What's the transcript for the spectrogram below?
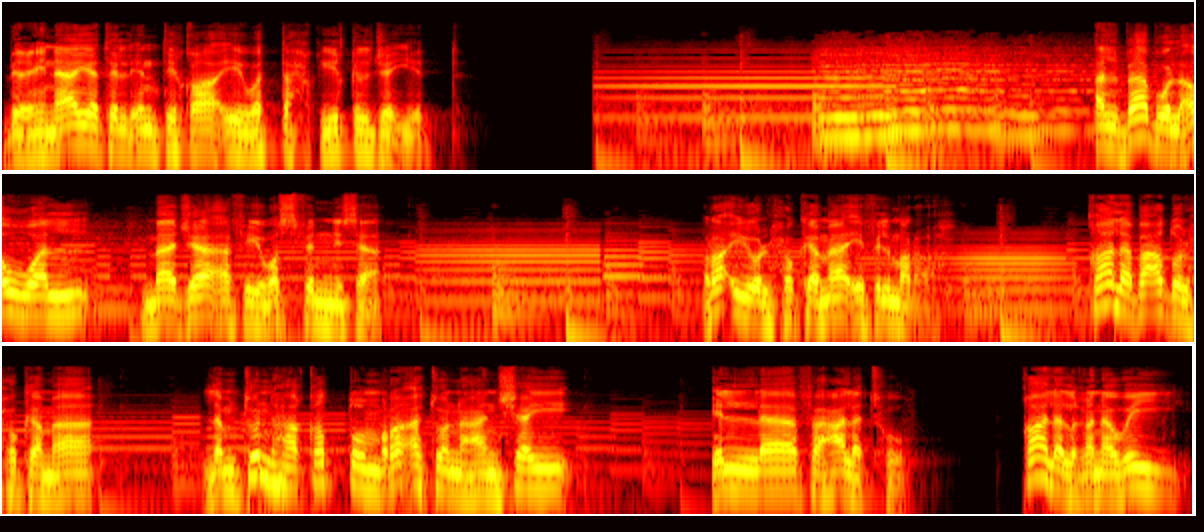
بعناية الانتقاء والتحقيق الجيد. الباب الأول ما جاء في وصف النساء. رأي الحكماء في المرأة. قال بعض الحكماء لم تنه قط امرأة عن شيء إلا فعلته. قال الغنوي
